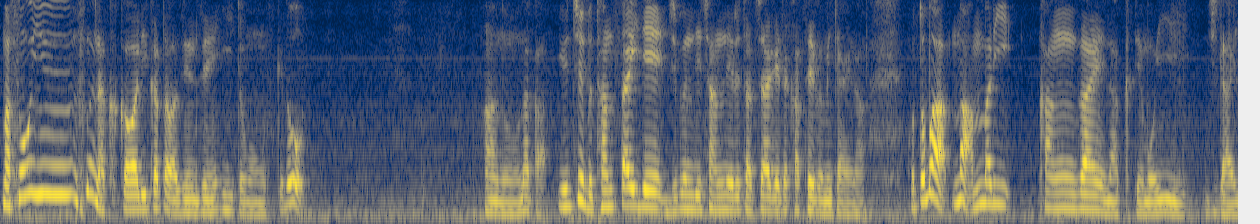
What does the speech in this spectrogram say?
まあ、そういう風な関わり方は全然いいと思うんですけどあのなんか YouTube 単体で自分でチャンネル立ち上げて稼ぐみたいなことはまああんまり考えなくてもいい時代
